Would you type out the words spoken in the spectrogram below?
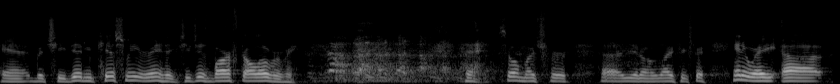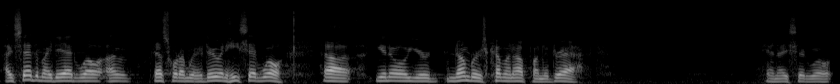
And, but she didn't kiss me or anything. She just barfed all over me. so much for uh, you know life experience. Anyway, uh, I said to my dad, "Well, uh, that's what I'm going to do," and he said, "Well, uh, you know, your number's coming up on the draft." And I said, "Well,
